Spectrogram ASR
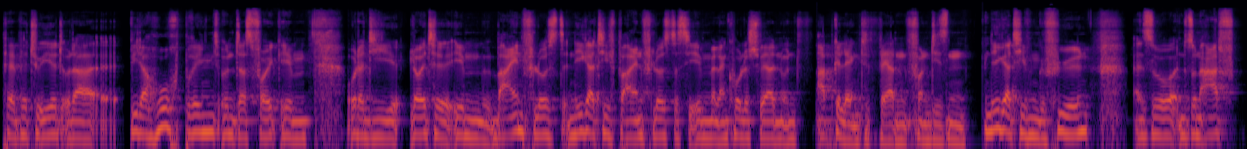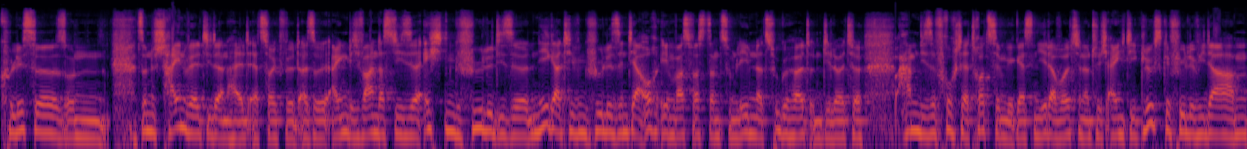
perpetuiert oder äh, wieder hochbringt und das Volk eben oder die Leute eben beeinflusst, negativ beeinflusst beeinflusst, dass sie eben melancholisch werden und abgelenkt werden von diesen negativen Gefühlen. Also so eine Art Kulisse, so, ein, so eine Scheinwelt, die dann halt erzeugt wird. Also eigentlich waren das diese echten Gefühle, diese negativen Gefühle sind ja auch eben was, was dann zum Leben dazugehört und die Leute haben diese Frucht ja trotzdem gegessen. Jeder wollte natürlich eigentlich die Glücksgefühle wieder haben,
